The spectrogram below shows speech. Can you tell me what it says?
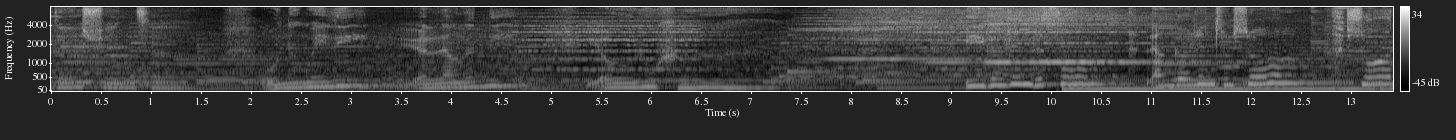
的选择，无能为力，原谅了你又如何？一个人的错，两个人承受，说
